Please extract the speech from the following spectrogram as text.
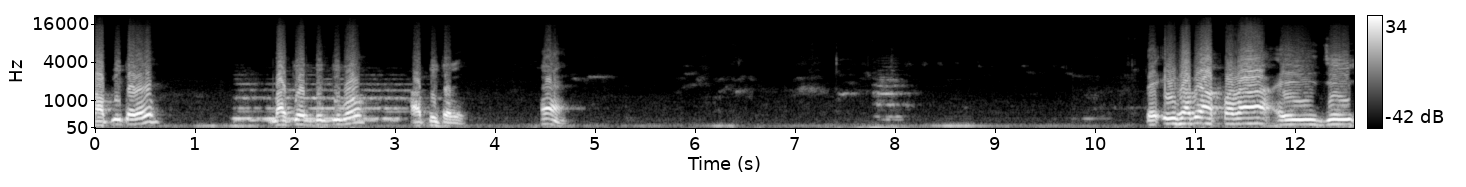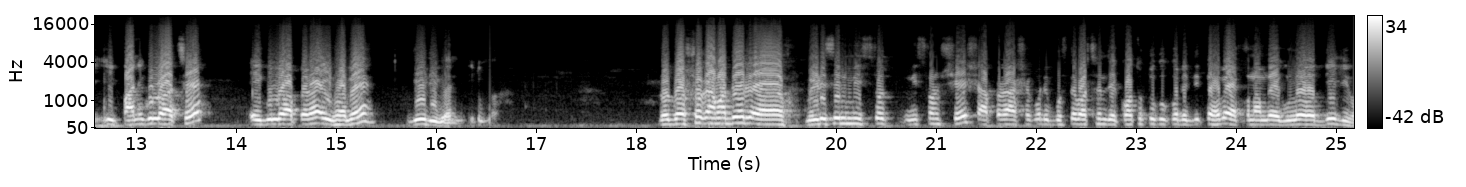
হাফ লিটারে, বাকি অর্ধেক দিব হাফ হ্যাঁ? এইভাবে আপনারা এই যে পানিগুলো আছে, এইগুলো আপনারা এইভাবে দিয়ে দিবেন। তো দর্শক, আমাদের মেডিসিন মিশ্রণ শেষ। আপনারা আশা করি বুঝতে পারছেন যে কতটুকু করে দিতে হবে। এখন আমরা এগুলো দিয়ে দিব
